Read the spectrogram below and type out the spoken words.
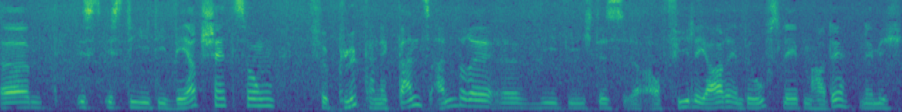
ähm, ist, ist die, die Wertschätzung für Glück eine ganz andere, äh, wie, wie ich das äh, auch viele Jahre im Berufsleben hatte, nämlich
